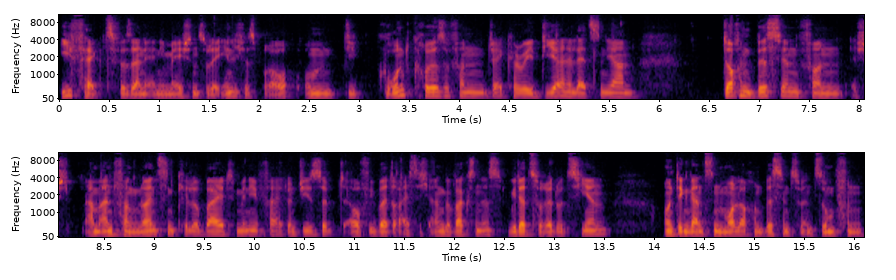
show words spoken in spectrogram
Effects für seine Animations oder ähnliches braucht, um die Grundgröße von jQuery, die ja in den letzten Jahren doch ein bisschen von ich, am Anfang 19 Kilobyte Minified und gzipped auf über 30 angewachsen ist, wieder zu reduzieren und den ganzen Moloch ein bisschen zu entsumpfen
